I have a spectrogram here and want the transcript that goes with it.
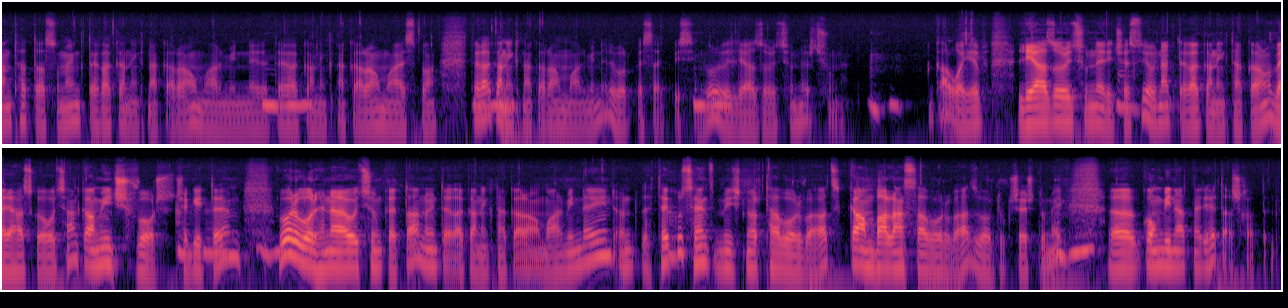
անդադ ասում ենք տեղական ինքնակառավարում մարմինները, տեղական ինքնակառավարում այս բան։ Տեղական ինքնակառավարում մարմինները որպես այդպեսին որևէ լիազորություններ չունեն կարող է եւ լիազորությունների չեսի օրինակ տեղական ինքնակառավարումը վերահսկողության կամ ինչ որ, չգիտեմ, որը որ հնարավորություն կտա նույն տեղական ինքնակառավարման մարմիններին թեկուս հենց միջնորդավորված կամ բալանսավորված, որ դուք շեշտում եք, կոմբինատների հետ աշխատել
